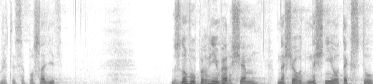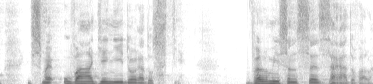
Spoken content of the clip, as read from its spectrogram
Můžete se posadit. Znovu prvním veršem našeho dnešního textu jsme uváděni do radosti. Velmi jsem se zaradoval,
